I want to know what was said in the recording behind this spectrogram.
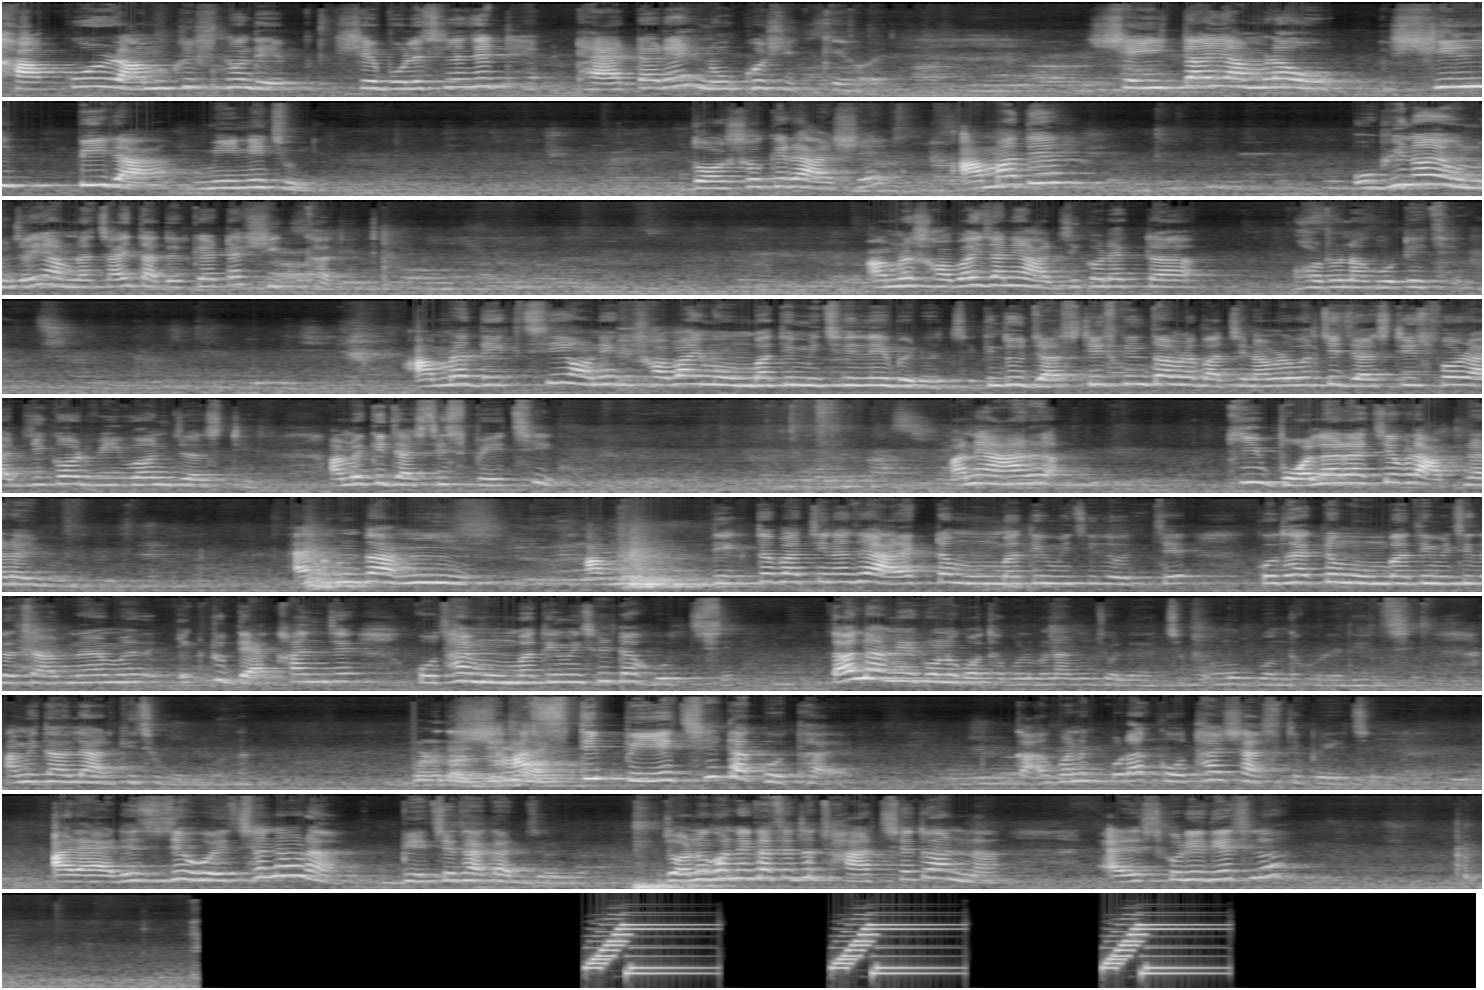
ঠাকুর রামকৃষ্ণদেব, সে বলেছিলেন যে থ্যা- থিয়েটারে নৌখ শিক্ষে হয়। সেইটাই আমরা শিল্পীরা মেনে চলি। দর্শকেরা আসে। আমাদের অভিনয় অনুযায়ী আমরা চাই তাদেরকে একটা শিক্ষা দিতে। আমরা সবাই জানি আর্জি করে একটা ঘটনা ঘটেছে। আমরা দেখছি অনেক, সবাই মোমবাতি, মিছিল নিয়ে বেরোচ্ছে। কিন্তু জাস্টিস কিন্তু আমরা পাচ্ছি না। আমরা বলছি justice for RG Kar we want justice আমরা কি জাস্টিস পেয়েছি? মানে আর কি বলার আছে এবার আপনারাই বলুন। এখন তো আমি আমি দেখতে পাচ্ছি না যে আরেকটা মোমবাতি মিছিল হচ্ছে। কোথায় একটা মোমবাতি মিছিল হচ্ছে? আপনারা আমার একটু দেখান যে কোথায় মোমবাতি মিছিলটা হচ্ছে। তাহলে আমি কোনো কথা বলব না। আমি চলে যাচ্ছি, মুখ বন্ধ করে দিচ্ছি আমি তাহলে আর কিছু বলব না। শাস্তি পেয়েছেটা কোথায়? মানে ওরা কোথায় শাস্তি পেয়েছে? আর অ্যারেস্ট যে হয়েছে না ওরা, বেঁচে থাকার জন্য। জনগণের কাছে তো ছাড়ছে তো আর না। অ্যারেস্ট করিয়ে দিয়েছিল?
